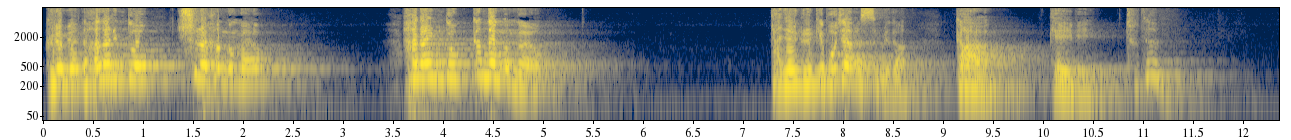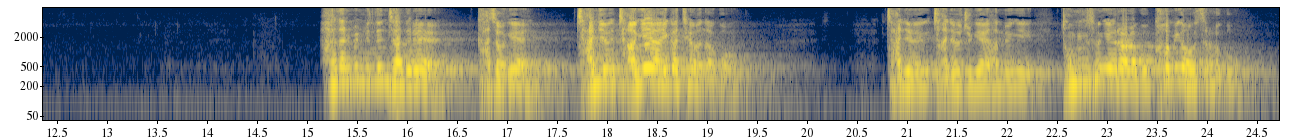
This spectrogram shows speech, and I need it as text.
그러면 하나님도 추락한 건가요? 하나님도 끝난 건가요? 다니엘은 그렇게 보지 않았습니다. God gave it to them. 하나님을 믿는 자들의 가정에 자녀, 장애 아이가 태어나고 자녀, 자녀 중에 한 명이 동성애라고 커밍아웃을 하고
